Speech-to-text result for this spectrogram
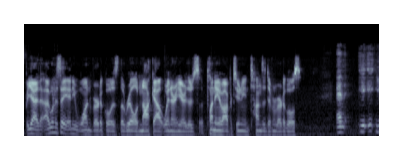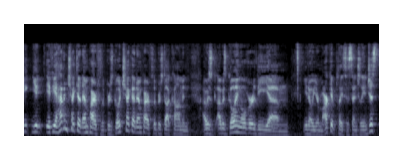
but yeah, I wouldn't say any one vertical is the real knockout winner here. There's plenty of opportunity in tons of different verticals. And you, you, you, if you haven't checked out Empire Flippers, go check out empireflippers.com. And I was I was going over the um, you know your marketplace essentially, and just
